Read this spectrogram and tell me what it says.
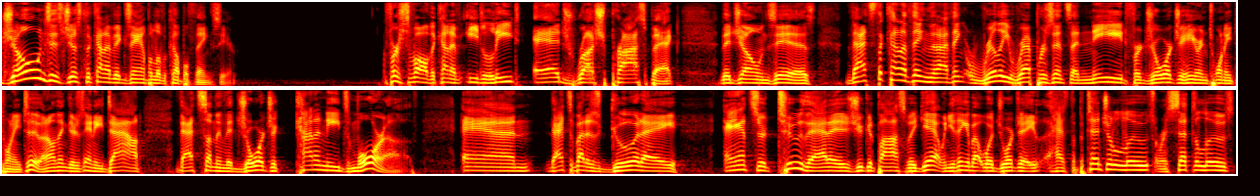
Jones is just the kind of example of a couple things here. First of all, the kind of elite edge rush prospect that Jones is, that's the kind of thing that I think really represents a need for Georgia here in 2022. I don't think there's any doubt that's something that Georgia kind of needs more of. And that's about as good a answer to that as you could possibly get. When you think about what Georgia has the potential to lose or is set to lose,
